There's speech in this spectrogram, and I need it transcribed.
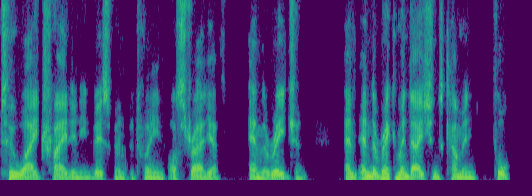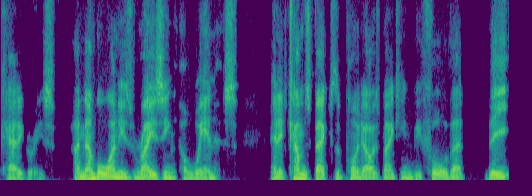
two-way trade and investment between Australia and the region. And, and the recommendations come in four categories. Uh, number one is raising awareness. And it comes back to the point I was making before that the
